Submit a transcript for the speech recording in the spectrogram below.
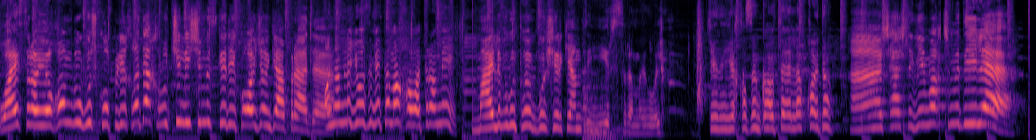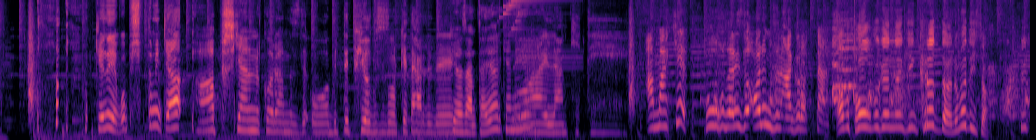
voy isroilxon bu go'sht ko'plik qiladi axir uch yil ishimiz kerak oyijon gapiradi onamlarga o'zim aytaman xavotir olmang mayli bugun to'yib go'sht yerkanmiz yer siramay o'l. Qizim ko'p tayyorlab qo'ydim ha shashlik yemoqchimidinglar keyin bu pishibdimikan ha? Pishganini ko'ramizda o bitta piyoz bo'lsa zo'r ketardida piyoz ham tayyor keyin aylam keting amaki tovuqlaringizni oling bizani огородdan bu tovuq bo'lgandan keyin kiradida nima deysan Tut,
